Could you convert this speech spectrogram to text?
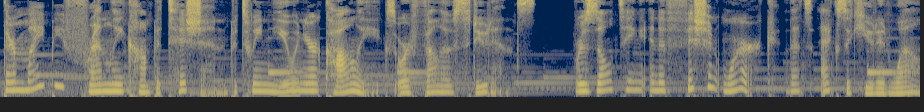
There might be friendly competition between you and your colleagues or fellow students, resulting in efficient work that's executed well.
